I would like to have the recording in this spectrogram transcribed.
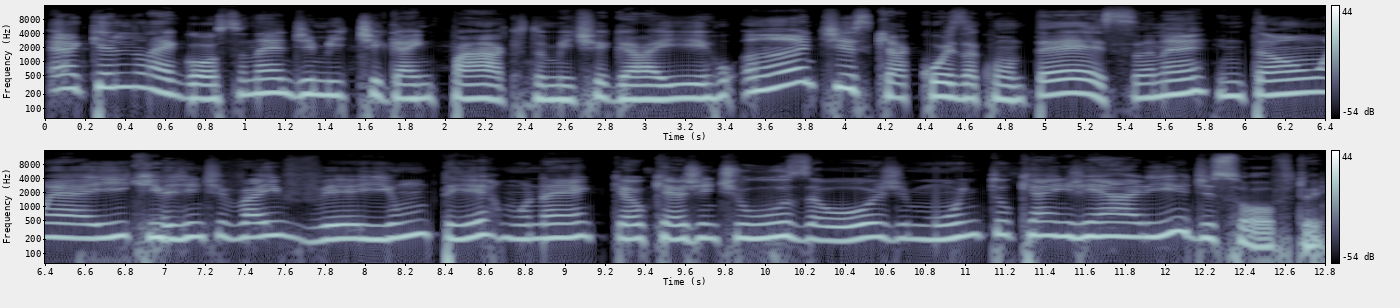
É aquele negócio, né, de mitigar impacto, mitigar erro antes que a coisa aconteça, né? Então é aí que a gente vai ver aí um termo, né, que é o que a gente usa hoje muito, que é a engenharia de software.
